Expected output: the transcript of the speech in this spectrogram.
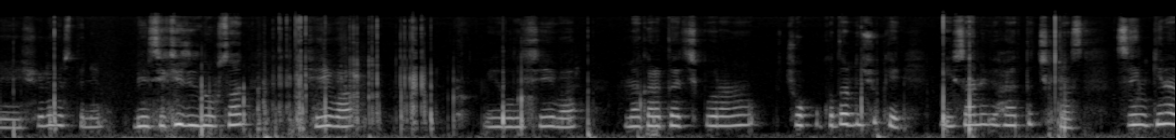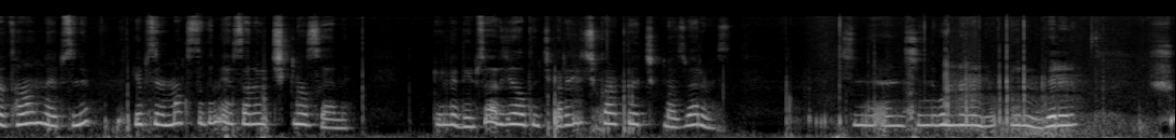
E, şöyle göstereyim. 1890 şeyi var. Yıldız şeyi var. Ama karakter çıkma oranı çok o kadar düşük ki efsane bir hayatta çıkmaz. Sen yine de tamamla hepsini. Hepsini maxladın efsane bir çıkmaz yani. Öyle diyeyim sadece altın çıkar. Hiç karakter çıkmaz vermez. Şimdi yani şimdi bunun hemen yok mailini verelim. Şu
